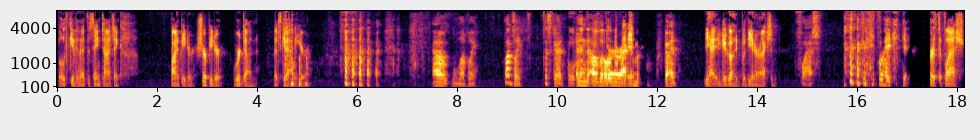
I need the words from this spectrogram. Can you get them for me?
both give him at the same time, saying, "Fine, Peter. Sure, Peter. We're done. Let's get out of here." oh, lovely, lovely, just good. Oh. And then the, a little Or- interaction. with, go ahead, yeah, you go go ahead with the interaction. Flash. it's like, Earth to Flash,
